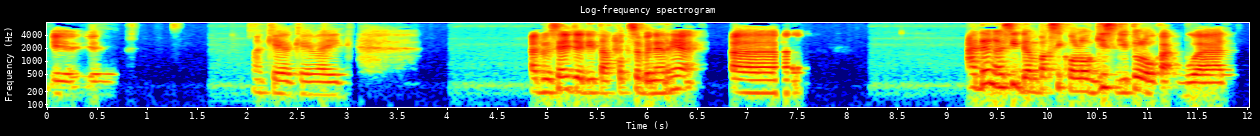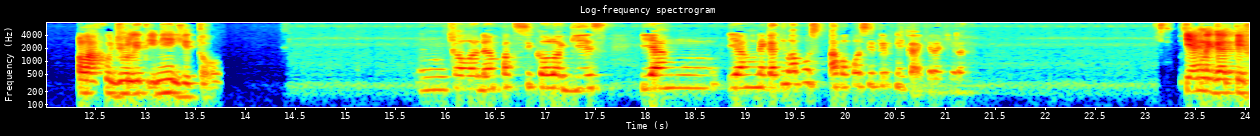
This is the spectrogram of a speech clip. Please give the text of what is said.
Iya iya. Oke oke baik. Aduh saya jadi takut sebenarnya uh, ada nggak sih dampak psikologis gitu loh kak buat pelaku julid ini gitu? Hmm, kalau dampak psikologis yang yang negatif apa apa positif nih kak kira-kira? Yang negatif.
